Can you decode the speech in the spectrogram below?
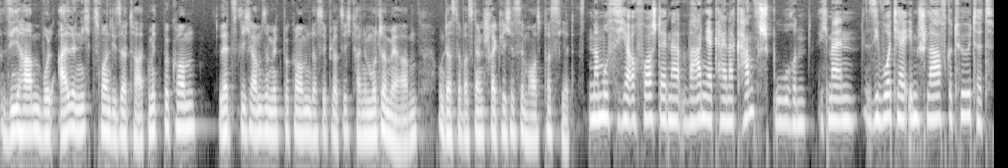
Sie haben wohl alle nichts von dieser Tat mitbekommen letztlich haben sie mitbekommen, dass sie plötzlich keine Mutter mehr haben und dass da was ganz Schreckliches im Haus passiert ist. Man muss sich ja auch vorstellen, da waren ja keine Kampfspuren. Ich meine, sie wurde ja im Schlaf getötet.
